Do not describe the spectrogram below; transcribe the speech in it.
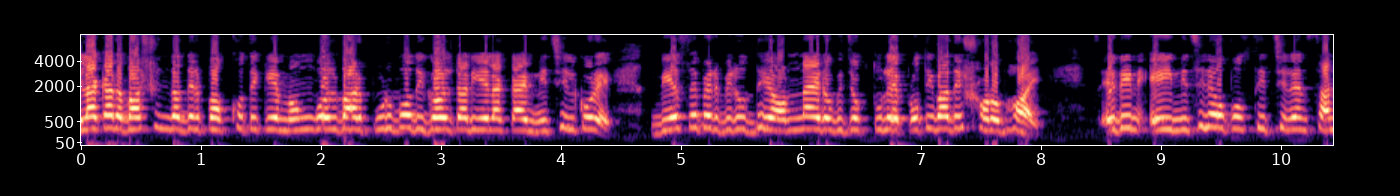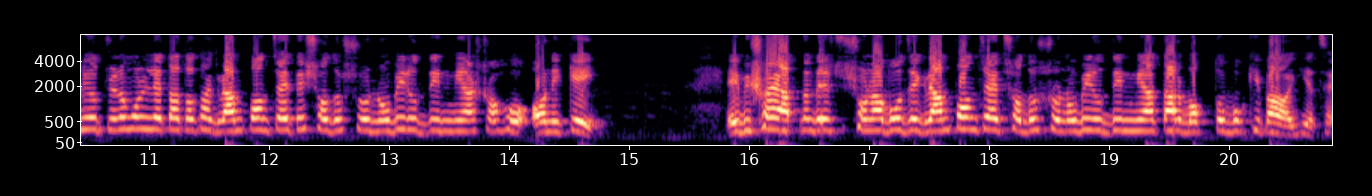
এলাকার বাসিন্দাদের পক্ষ থেকে মঙ্গলবার পূর্ব দিঘলটারি এলাকায় মিছিল করে বিএসএফ এর বিরুদ্ধে অন্যায়ের অভিযোগ তুলে প্রতিবাদে সরব হয়। এদিন এই মিছিলে উপস্থিত ছিলেন স্থানীয় তৃণমূল নেতা তথা গ্রাম পঞ্চায়েতের সদস্য নবির উদ্দিন মিয়া সহ অনেকেই। এই বিষয়ে আপনাদের শোনাবো যে গ্রাম পঞ্চায়েত সদস্য নবির উদ্দিন মিয়া তার বক্তব্য কি পাওয়া গিয়েছে।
